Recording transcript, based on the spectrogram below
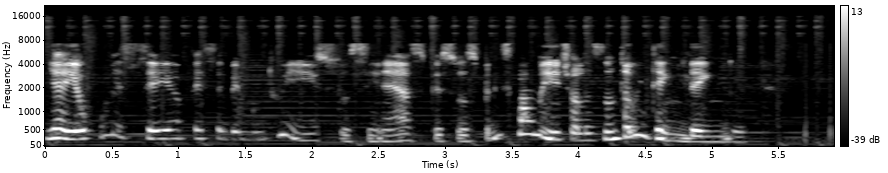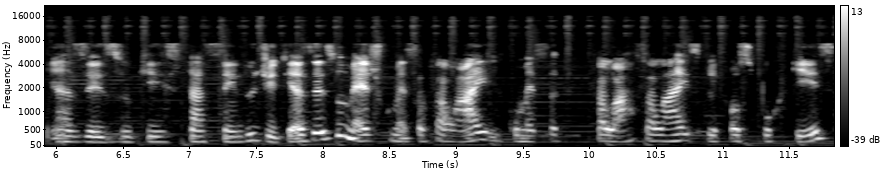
E aí eu comecei a perceber muito isso, assim, né? As pessoas, principalmente, elas não estão entendendo às vezes o que está sendo dito. E às vezes o médico começa a falar, ele começa a falar, falar, explicar os porquês.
